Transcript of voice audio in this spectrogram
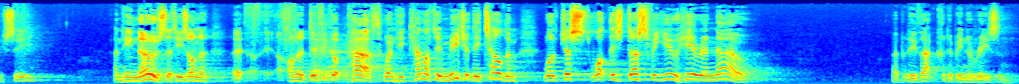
You see? And he knows that he's on a, uh, on a difficult path when he cannot immediately tell them, well, just what this does for you here and now. I believe that could have been a reason.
